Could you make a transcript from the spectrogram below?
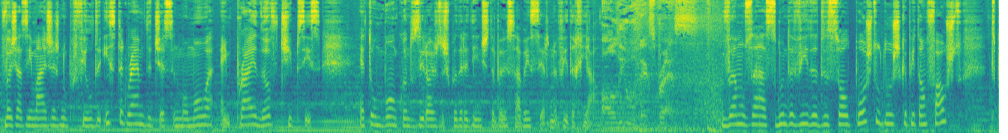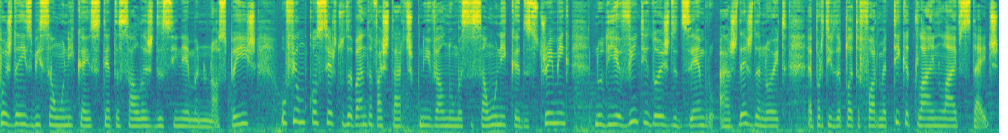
Veja as imagens no perfil de Instagram de Jason Momoa em Pride of Gypsies. É tão bom quando os heróis dos quadradinhos também o sabem ser na vida real. Hollywood Express. Vamos à segunda vida de Sol Posto dos Capitão Fausto. Depois da exibição única em 70 salas de cinema no nosso país, o filme concerto da banda vai estar disponível numa sessão única de streaming no dia 22 de dezembro, às 10 da noite, a partir da plataforma Ticketline Live Stage,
